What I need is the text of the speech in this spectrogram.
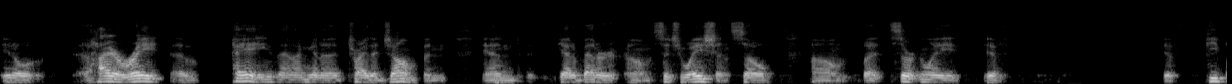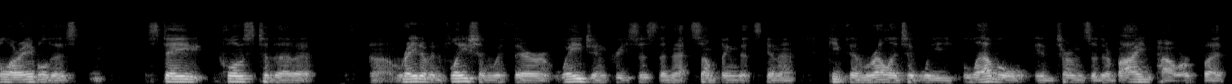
you know, a higher rate of pay, then I'm going to try to jump and, and get a better um, situation. So, um, but certainly if if people are able to stay close to the uh, rate of inflation with their wage increases, then that's something that's going to keep them relatively level in terms of their buying power. But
